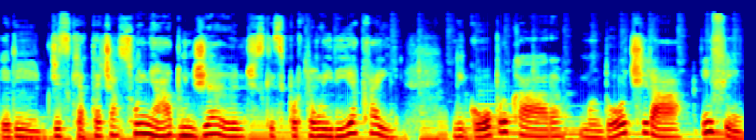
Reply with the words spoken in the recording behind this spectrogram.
Ele disse que até tinha sonhado um dia antes que esse portão iria cair. Ligou pro cara, mandou tirar, enfim,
